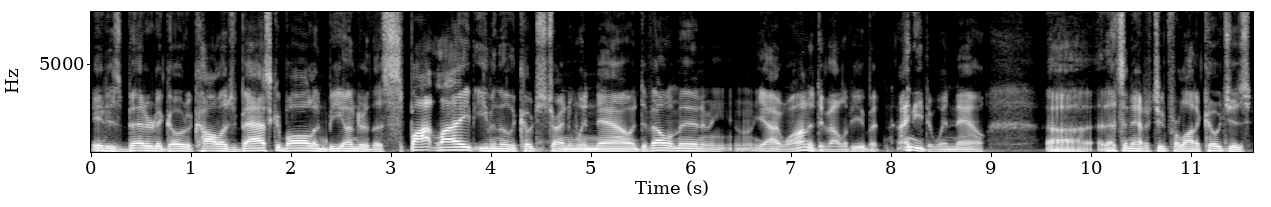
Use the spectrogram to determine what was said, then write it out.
It is better to go to college basketball and be under the spotlight, even though the coach is trying to win now and development. I mean, yeah, I want to develop you, but I need to win now. Uh, that's an attitude for a lot of coaches.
